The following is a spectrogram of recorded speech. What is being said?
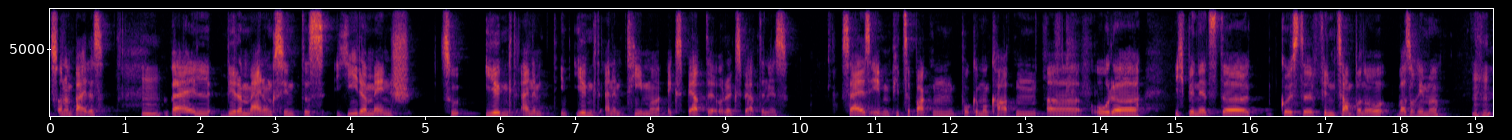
sondern beides, mhm. weil wir der Meinung sind, dass jeder Mensch zu irgendeinem, in irgendeinem Thema Experte oder Expertin ist. Sei es eben Pizza backen, Pokémon-Karten äh, oder ich bin jetzt der größte Filmzampano, was auch immer. Mhm.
